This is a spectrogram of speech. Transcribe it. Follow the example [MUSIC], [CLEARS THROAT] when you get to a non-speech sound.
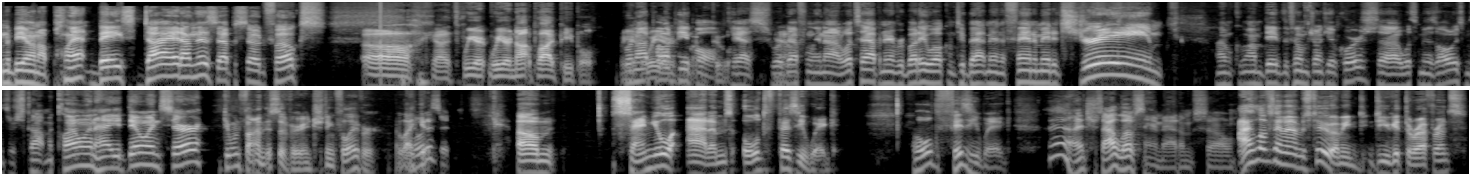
going to be on a plant-based diet on this episode, folks. Oh God, we are we are not pod people. We we're not we pod people. people. Yes, we're no. definitely not. What's happening, everybody? Welcome to Batman the Fanimated Stream. I'm, I'm Dave the Film Junkie, of course. Uh, with me as always, Mr. Scott McClellan. How you doing, sir? Doing fine. This is a very interesting flavor. I like what it. What is it? Um, Samuel Adams Old Fezziwig. Old Fezziwig. Yeah, interesting. I love Sam Adams. So I love Sam Adams too. I mean, do you get the reference?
